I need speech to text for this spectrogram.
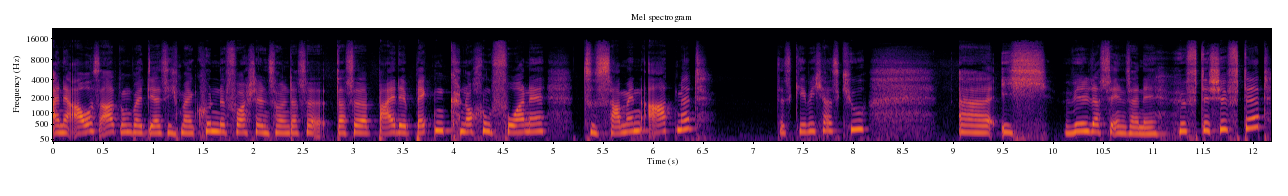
eine Ausatmung, bei der sich mein Kunde vorstellen soll, dass er, dass er beide Beckenknochen vorne zusammenatmet. Das gebe ich als Cue. Äh, ich will, dass er in seine Hüfte shiftet,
